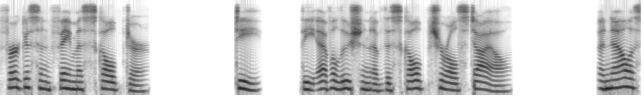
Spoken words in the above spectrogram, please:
Ferguson famous sculptor. D. The evolution of the sculptural style. Analysis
